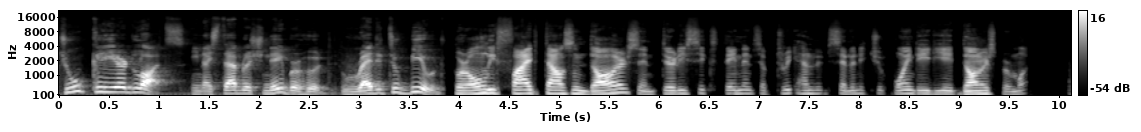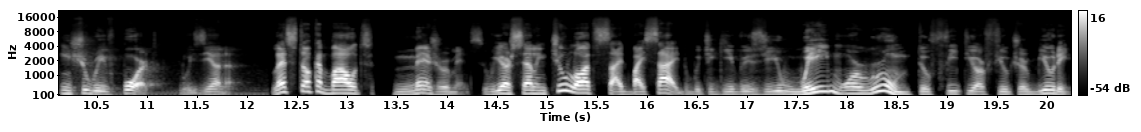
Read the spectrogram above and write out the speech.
two cleared lots in an established neighborhood ready to build for only $5,000 and 36 payments of $372.88 per month in Shreveport, Louisiana. Let's talk about measurements. We are selling two lots side by side, which gives you way more room to fit your future building.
